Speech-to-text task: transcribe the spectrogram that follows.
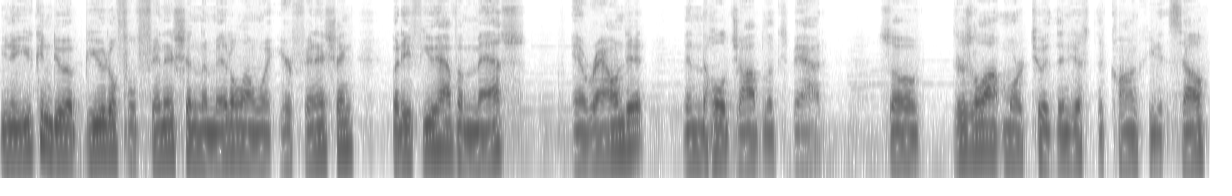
you know, you can do a beautiful finish in the middle on what you're finishing, but if you have a mess around it, then the whole job looks bad. So there's a lot more to it than just the concrete itself.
